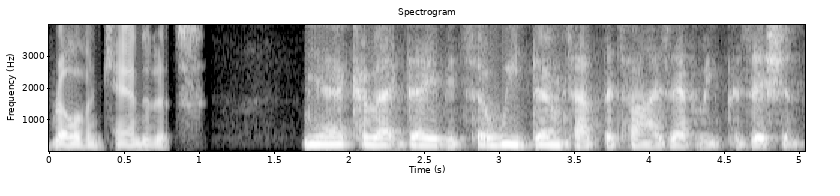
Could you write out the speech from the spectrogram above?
relevant candidates. Yeah, correct, David. So we don't advertise every position.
